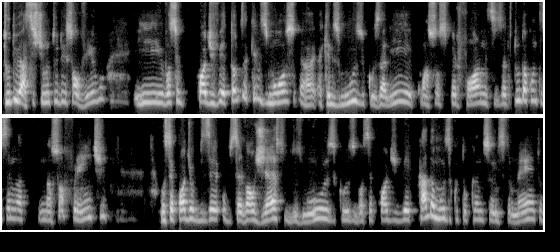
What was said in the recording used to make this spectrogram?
tudo assistindo tudo isso ao vivo e você pode ver todos aqueles, aqueles músicos ali com as suas performances, tudo acontecendo na, na sua frente. Você pode observar o gesto dos músicos, você pode ver cada músico tocando seu instrumento,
